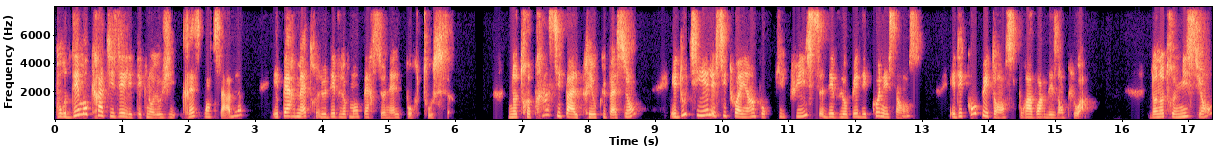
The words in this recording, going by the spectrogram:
pour démocratiser les technologies responsables et permettre le développement personnel pour tous. Notre principale préoccupation est d'outiller les citoyens pour qu'ils puissent développer des connaissances et des compétences pour avoir des emplois. Dans notre mission,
